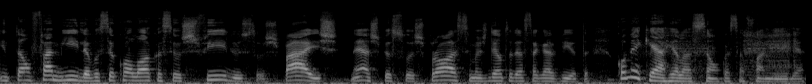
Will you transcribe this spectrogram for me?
Então, família, você coloca seus filhos, seus pais, né, as pessoas próximas dentro dessa gaveta. Como é que é a relação com essa família?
